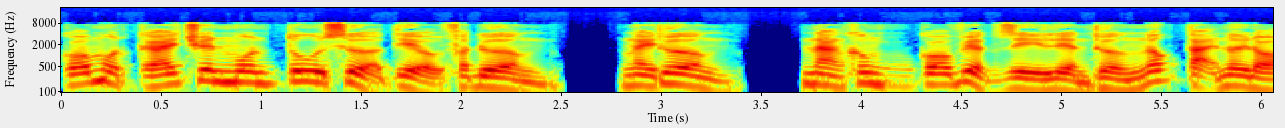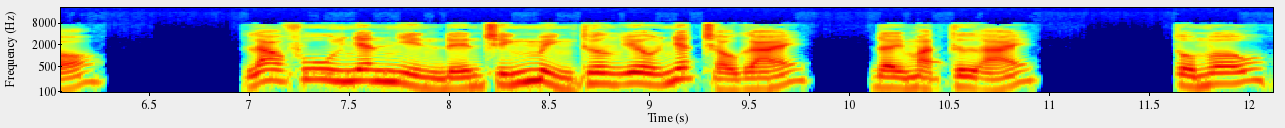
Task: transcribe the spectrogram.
có một cái chuyên môn tu sửa tiểu Phật đường, ngày thường, nàng không có việc gì liền thường ngốc tại nơi đó. Lao phu nhân nhìn đến chính mình thương yêu nhất cháu gái, đầy mặt tự ái. Tổ mẫu,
